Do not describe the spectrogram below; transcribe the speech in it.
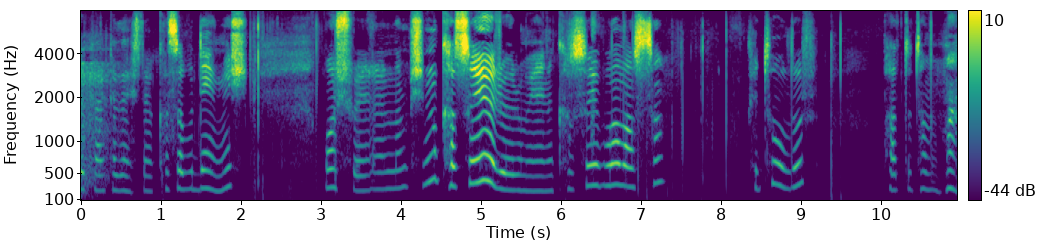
Yok arkadaşlar kasa bu değilmiş. Boş verelim. Şimdi kasayı arıyorum yani. Kasayı bulamazsam kötü olur. Patlatamam. Ha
